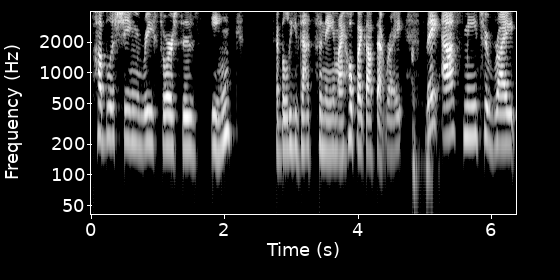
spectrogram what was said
Publishing Resources Inc. I believe that's the name. I hope I got that right. They asked me to write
